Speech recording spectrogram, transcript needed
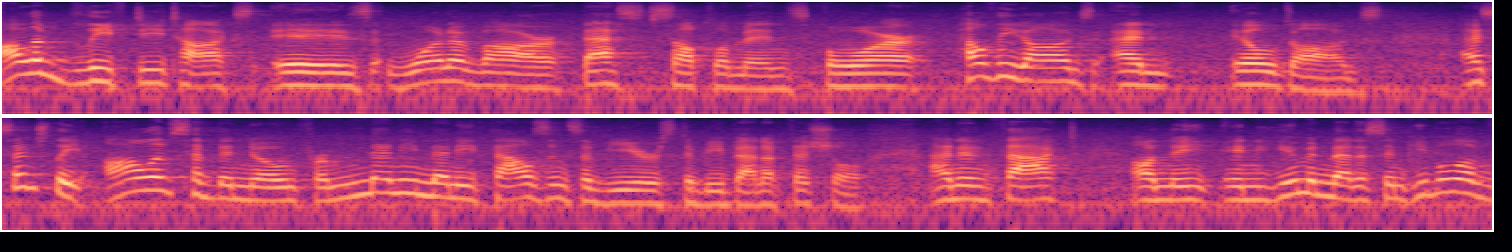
Olive Leaf Detox is one of our best supplements for healthy dogs and ill dogs. Essentially, olives have been known for many, many thousands of years to be beneficial. And in fact, on the, in human medicine, people have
